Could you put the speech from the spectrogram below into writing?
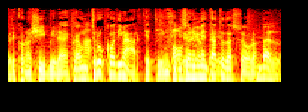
riconoscibile. Ecco, È un Ah. trucco di marketing che mi sono inventato da solo. Bello.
